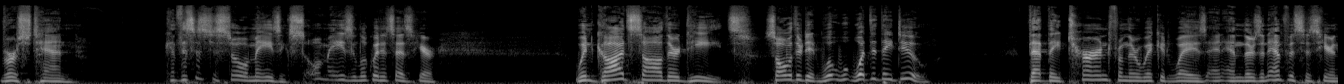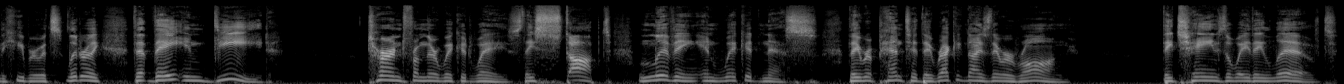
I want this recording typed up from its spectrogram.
Verse 10. Okay, this is just so amazing, so amazing. Look what it says here. When God saw their deeds, saw what they did, what, what did they do? That they turned from their wicked ways. And, and there's an emphasis here in the Hebrew. It's literally that they indeed turned from their wicked ways. They stopped living in wickedness. They repented. They recognized they were wrong. They changed the way they lived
